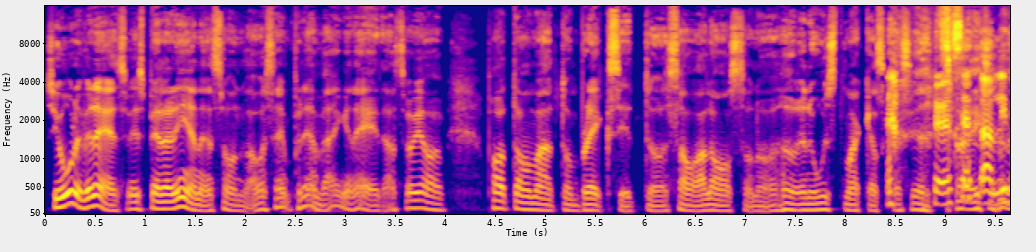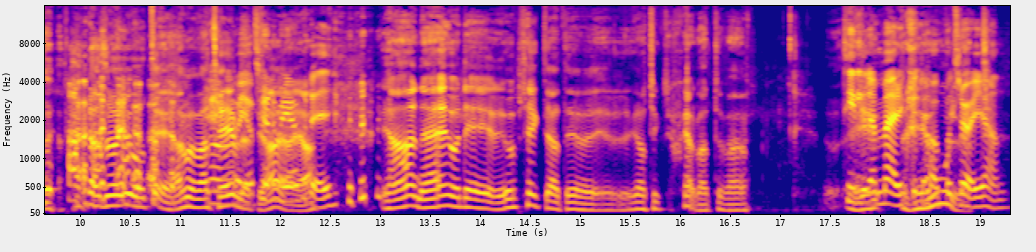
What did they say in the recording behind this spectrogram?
Så gjorde vi det. Så vi spelade in en sån. Va? Och sen på den vägen är det. Alltså jag pratade om allt om Brexit och Sara Larsson och hur en ostmacka ska se ut. Jag har sett allihopa. Ja, du har gjort det? Ja, men vad Ja, trevligt. jag prenumererar på dig. Ja, nej, och det upptäckte jag att det, jag tyckte själv att det var Till det där märket du har på tröjan.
